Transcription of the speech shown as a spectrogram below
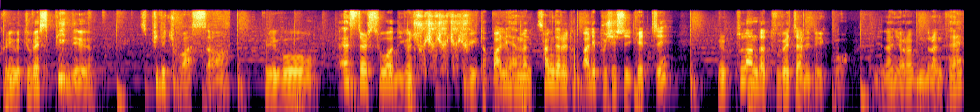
그리고 두배 스피드. 스피드 좋았어. 그리고 에스터 Sword 이건 슉슉슉슉 더 빨리 하면 상자를 더 빨리 부실 수 있겠지? 그리고 플란더 두 배짜리도 있고 난 여러분들한테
